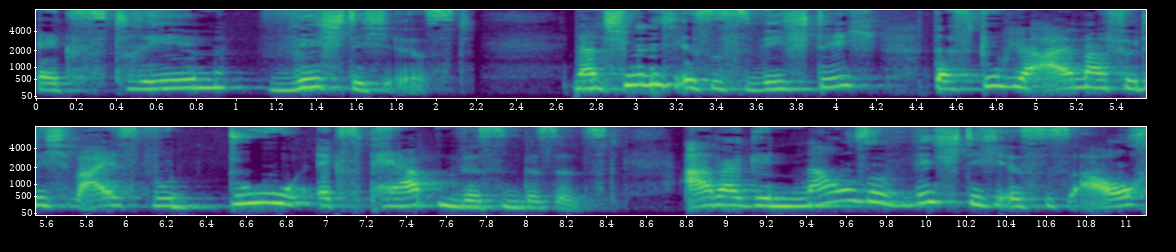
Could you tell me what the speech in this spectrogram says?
extrem wichtig ist. Natürlich ist es wichtig, dass du hier einmal für dich weißt, wo du Expertenwissen besitzt. Aber genauso wichtig ist es auch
